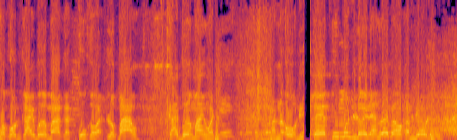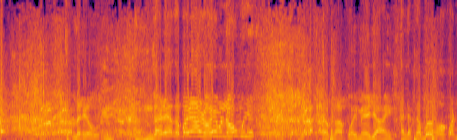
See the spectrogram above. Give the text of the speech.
พอคนใกล้เบอร์มากกูก็ว่าลูกเบ้าใกล้เบอร์ไหมวันนี้ มันโอ้นี่แกกูมึนเลยแรงเลยไม่เอาคำเดียวเลยก็เร็วก็แล้วก็ไปอร่อยมันหนองมึง แล้วก็กล้วยแม่ยายอะไรก็เบอร์ออกวัน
